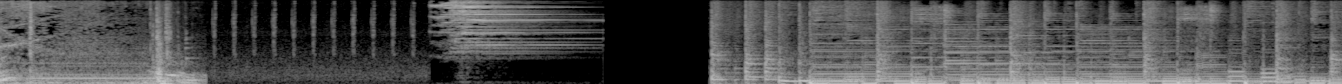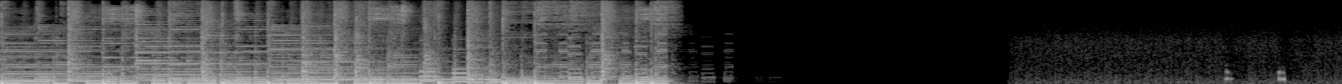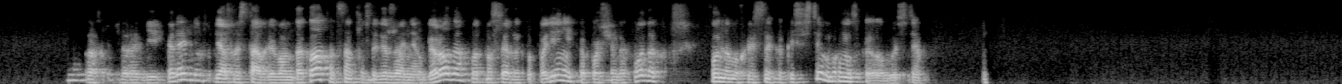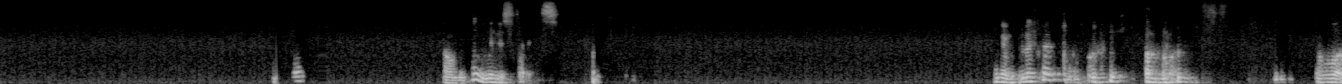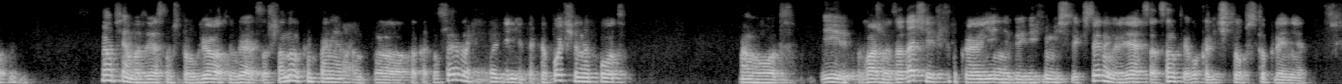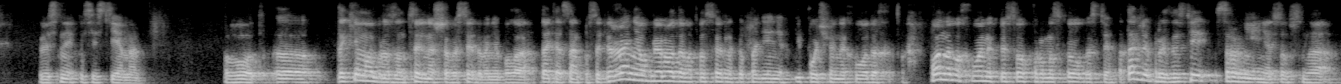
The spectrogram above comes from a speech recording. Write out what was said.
please? Здравствуйте, дорогие коллеги. Я представлю вам доклад оценки содержания углерода в атмосферных выпадениях, опущенных водах фоновых лесных экосистем Мурманской области. Не листается. Вот. Нам всем известно, что углерод является основным компонентом э, как атмосферных падений, так и почвенных вод. Вот. И важной задачей при проведении биохимических исследований является оценка его количества поступления в лесные экосистемы. Вот. Э, таким образом, цель нашего исследования была дать оценку содержания углерода в атмосферных выпадениях и почвенных водах фоновых хвойных лесов Мурманской области, а также произвести сравнение, собственно,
